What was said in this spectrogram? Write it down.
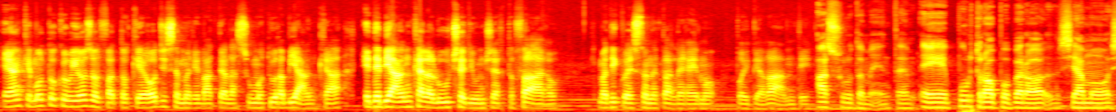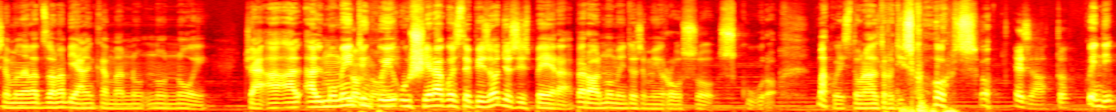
è anche molto curioso il fatto che oggi siamo arrivati alla sfumatura bianca ed è bianca la luce di un certo faro ma di questo ne parleremo poi più avanti. Assolutamente, e purtroppo però siamo, siamo nella zona bianca, ma no, non noi. Cioè, a, a, al momento non in noi. cui uscirà questo episodio si spera, però al momento siamo in rosso scuro. Ma questo è un altro discorso. Esatto. Quindi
